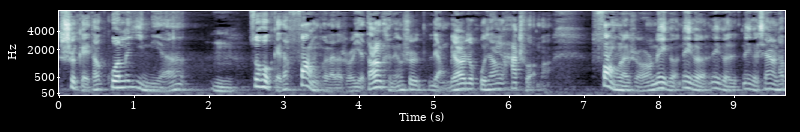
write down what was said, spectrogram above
是给他关了一年。嗯最后给他放回来的时候，也当然肯定是两边就互相拉扯嘛。放回来的时候，那个那个那个那个先生他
